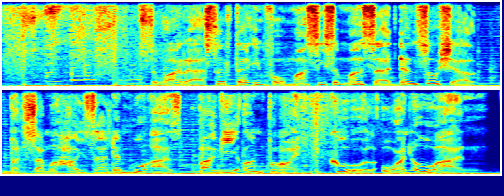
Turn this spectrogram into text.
Suara serta informasi semasa dan sosial bersama Haiza dan Muaz. Pagi on point. Cool 101.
